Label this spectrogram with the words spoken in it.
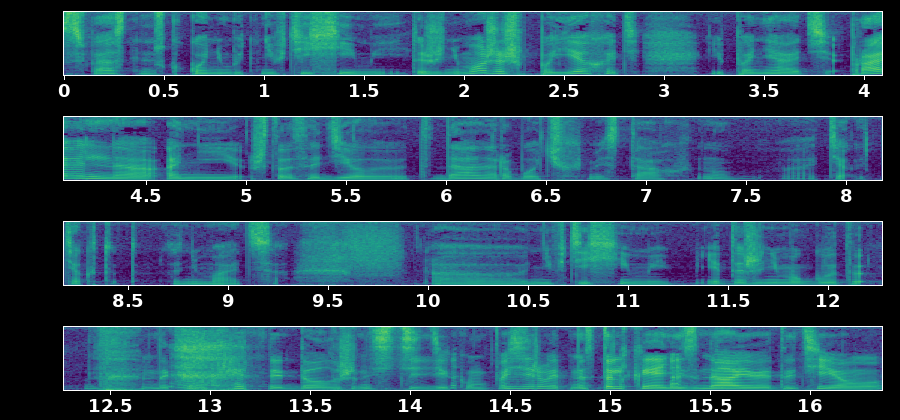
связанная с какой-нибудь нефтехимией. Ты же не можешь поехать и понять, правильно они что-то делают, да, на рабочих местах, ну, а те, те кто там занимается э, нефтехимией. Я даже не могу это на конкретной должности декомпозировать, настолько я не знаю эту тему.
